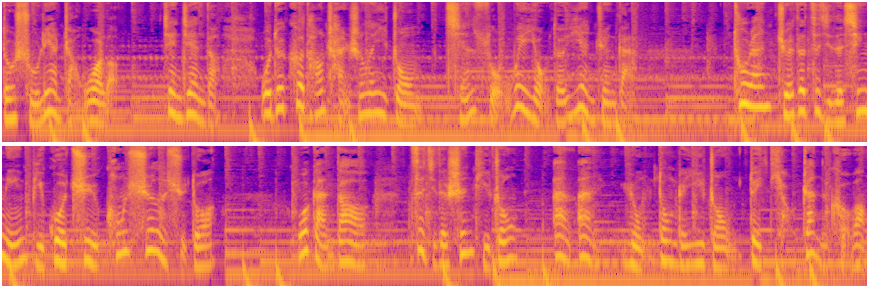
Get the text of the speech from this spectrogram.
都熟练掌握了。渐渐的，我对课堂产生了一种前所未有的厌倦感，突然觉得自己的心灵比过去空虚了许多。我感到自己的身体中暗暗涌动着一种对挑战的渴望。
